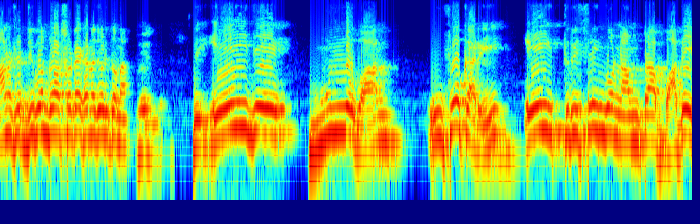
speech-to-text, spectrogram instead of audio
মানুষের জীবন রহস্যটা এখানে জড়িত না। এই যে মূল্যবান উপকারী এই ত্রিশৃঙ্গ নামটা বাদে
